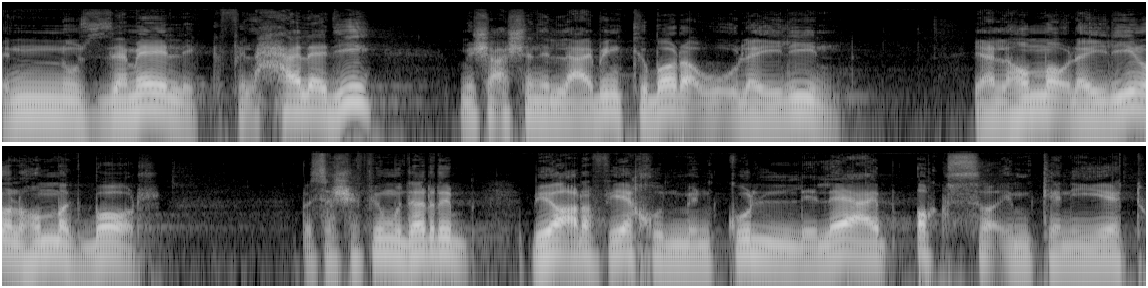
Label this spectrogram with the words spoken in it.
إنه الزمالك في الحالة دي مش عشان اللاعبين كبار أو قليلين. يعني لا هم قليلين ولا هم كبار. بس عشان في مدرب بيعرف ياخد من كل لاعب أقصى إمكانياته.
